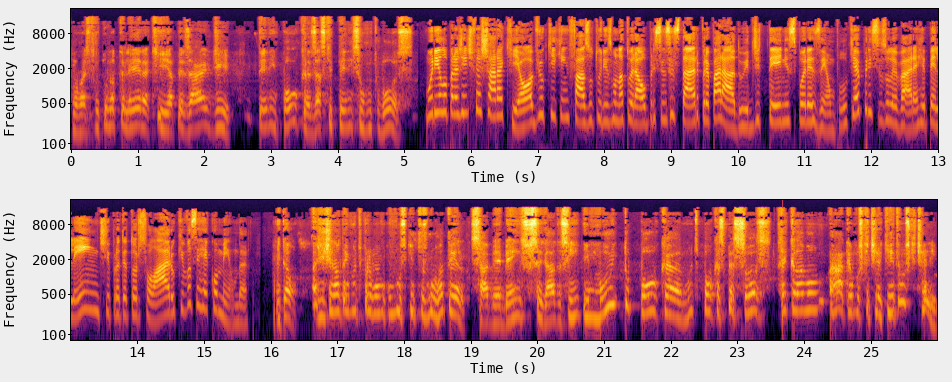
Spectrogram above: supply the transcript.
uma estrutura hoteleira que, apesar de terem poucas, as que terem são muito boas. Murilo, para a gente fechar aqui, é óbvio que quem faz o turismo natural precisa estar preparado, ir de tênis, por exemplo. O que é preciso levar? É repelente, protetor solar? O que você recomenda? Então, a gente não tem muito problema com mosquitos no roteiro, sabe? É bem sossegado assim. E muito pouca, muito poucas pessoas reclamam: ah, tem um mosquitinho aqui, tem um mosquitinho ali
